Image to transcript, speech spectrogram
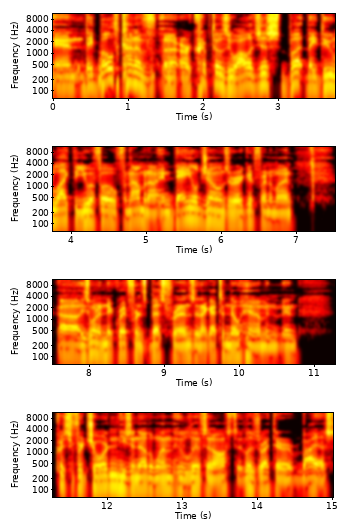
And they both kind of uh, are cryptozoologists, but they do like the UFO phenomena. And Daniel Jones, a very good friend of mine, uh, he's one of Nick Redfern's best friends, and I got to know him. And, and Christopher Jordan, he's another one who lives in Austin, lives right there by us.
